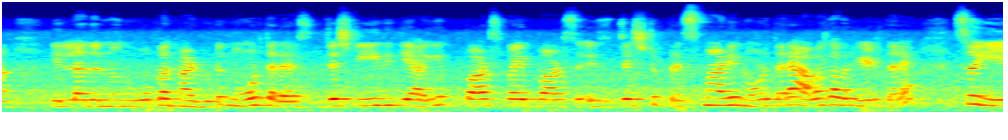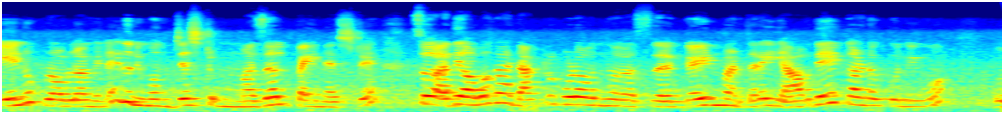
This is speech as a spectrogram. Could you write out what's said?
ಎಲ್ಲದನ್ನು ಓಪನ್ ಮಾಡಿಬಿಟ್ಟು ನೋಡ್ತಾರೆ. ಜಸ್ಟ್ ಈ ರೀತಿಯಾಗಿ parts by parts just press ಮಾಡಿ ನೋಡ್ತಾರೆ. ಅವಾಗ ಅವ್ರು ಹೇಳ್ತಾರೆ. ಸೊ ಏನು ಪ್ರಾಬ್ಲಮ್ ಇಲ್ಲ. ಇದು ನಿಮ್ಮೊಂದು ಜಸ್ಟ್ ಮಸಲ್ ಪೈನ್ ಅಷ್ಟೇ. ಸೊ ಅದೇ ಅವಾಗ ಡಾಕ್ಟ್ರು ಕೂಡ ಒಂದು ಗೈಡ್ ಮಾಡ್ತಾರೆ. ಯಾವುದೇ ಕಾರಣಕ್ಕೂ ನೀವು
